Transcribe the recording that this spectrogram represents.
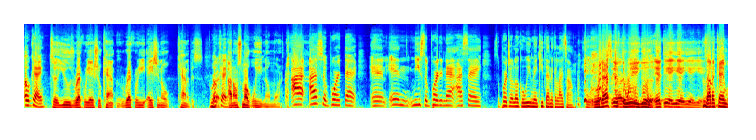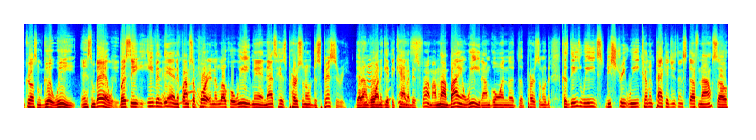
Okay. to use recreational can- recreational cannabis. Okay. I don't smoke weed no more. I, I support that. And in me supporting that, I say support your local weed man. Keep that nigga lights on. Well, that's if the weed good. It- yeah, yeah, yeah, yeah. Because I done came across some good weed and some bad weed. But see, even then, if I'm supporting the local weed man, that's his personal dispensary that I'm going to get the cannabis from. I'm not buying weed. I'm going to the personal because these weeds, these street weed, come in packages and stuff now. So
